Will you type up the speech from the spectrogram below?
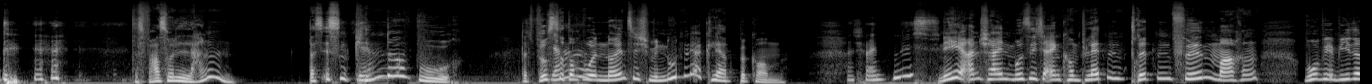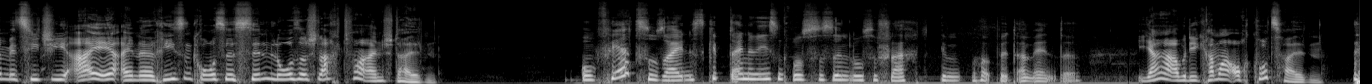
das war so lang. Das ist ein Ja. Kinderbuch. Das wirst du Ja. doch wohl in 90 Minuten erklärt bekommen. Anscheinend nicht. Nee, anscheinend muss ich einen kompletten dritten Film machen, wo wir wieder mit CGI eine riesengroße, sinnlose Schlacht veranstalten. Um fair zu sein, es gibt eine riesengroße sinnlose Schlacht im Hobbit am Ende. Ja, aber die kann man auch kurz halten.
